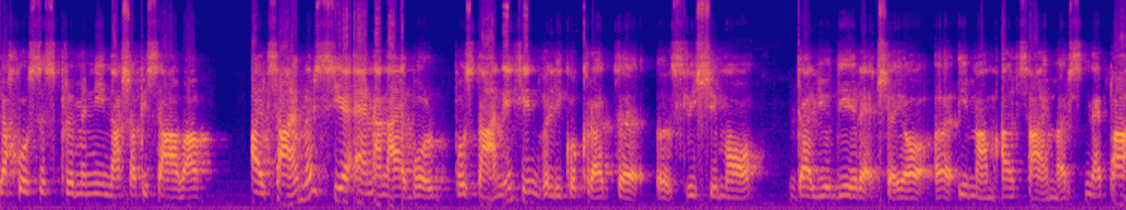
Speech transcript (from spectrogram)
Lahko se spremeni naša pisava, Alzheimer's je ena najbolj poznanih in veliko krat uh, eh, slišimo, da ljudje rečejo, uh, imam Alzheimer's, ne pa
